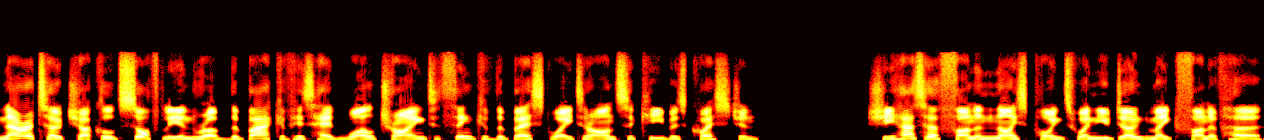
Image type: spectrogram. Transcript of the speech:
Naruto chuckled softly and rubbed the back of his head while trying to think of the best way to answer Kiba's question. She has her fun and nice points when you don't make fun of her,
